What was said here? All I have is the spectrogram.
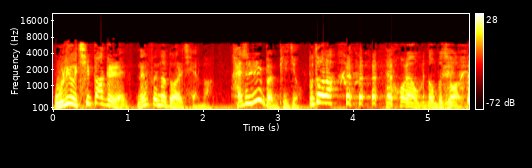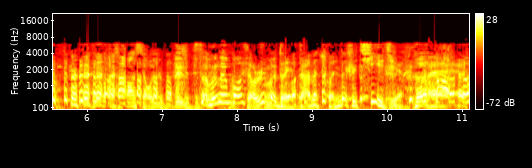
五六七八个人能分到多少钱吗？还是日本啤酒，不做了。后来我们都不做了，帮小日本，怎么能帮小日本？对，咱们存的是气节，哎，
